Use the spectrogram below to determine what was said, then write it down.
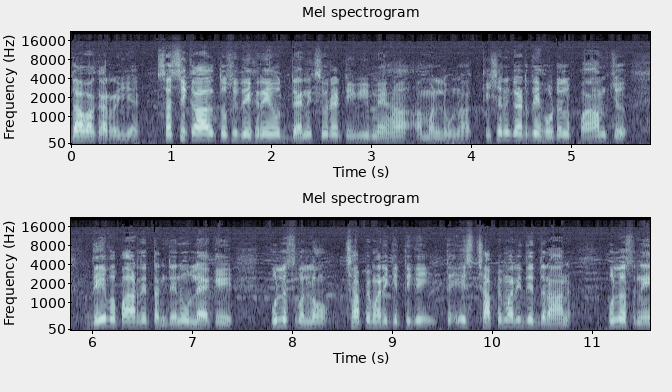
ਦਾਅਵਾ ਕਰ ਰਹੀ ਹੈ। ਸਤਿ ਸ਼੍ਰੀ ਅਕਾਲ ਤੁਸੀਂ ਦੇਖ ਰਹੇ ਹੋ ਦੈਨਿਕ ਸਵੇਰਾ ਟੀਵੀ। ਮੈਂ ਹਾਂ ਅਮਨ ਲੂਨਾ ਕਿਸ਼ਨਗੜ੍ਹ ਦੇ ਹੋਟਲ ਪਾਮ 'ਚ ਦੇ ਵਪਾਰ ਦੇ ਧੰਦੇ ਨੂੰ ਲੈ ਕੇ ਪੁਲਿਸ ਵੱਲੋਂ ਛਾਪੇਮਾਰੀ ਕੀਤੀ ਗਈ ਤੇ ਇਸ ਛਾਪੇਮਾਰੀ ਦੇ ਦੌਰਾਨ ਪੁਲਿਸ ਨੇ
